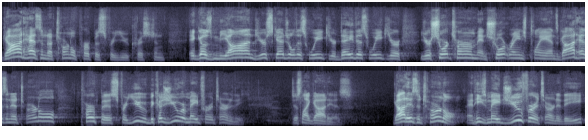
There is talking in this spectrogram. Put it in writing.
God has an eternal purpose for you, Christian. It goes beyond your schedule this week, your day this week, your, your short term and short range plans. God has an eternal purpose for you because you were made for eternity, just like God is. God is eternal, and He's made you for eternity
